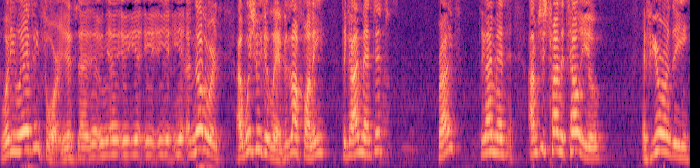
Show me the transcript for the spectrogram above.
What are you laughing for? It's, uh, in other words, I wish we could laugh. It's not funny. The guy meant it, right? The guy meant it. I'm just trying to tell you, if you're on the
